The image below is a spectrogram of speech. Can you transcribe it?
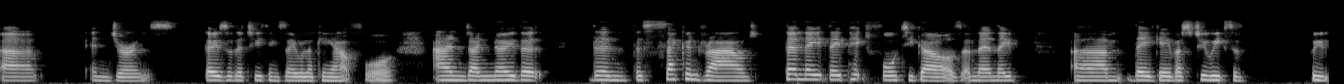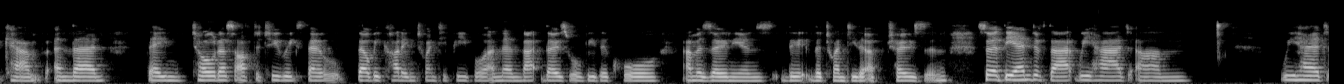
uh, endurance. Those are the two things they were looking out for. And I know that then the second round, then they, they picked 40 girls and then they um, they gave us two weeks of boot camp and then they told us after two weeks they'll they'll be cutting 20 people and then that those will be the core amazonians the the 20 that are chosen so at the end of that we had um, we had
